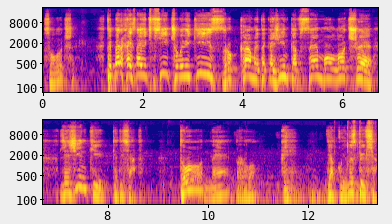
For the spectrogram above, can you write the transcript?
солодше. Тепер хай знають всі чоловіки з роками така жінка все молодше. Для жінки 50. То не роки. Дякую, не збився.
